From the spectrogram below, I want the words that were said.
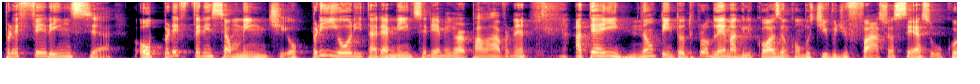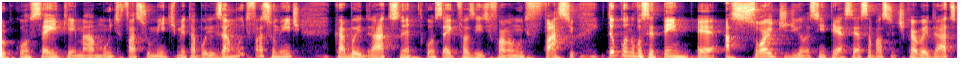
preferência ou preferencialmente, ou prioritariamente seria a melhor palavra, né? Até aí não tem tanto problema, a glicose é um combustível de fácil acesso, o corpo consegue queimar muito facilmente, metabolizar muito facilmente carboidratos, né? Consegue fazer isso de forma muito fácil. Então, quando você tem é, a sorte, digamos assim, ter acesso a bastante carboidratos,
